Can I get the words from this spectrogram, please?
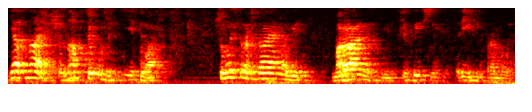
я знаю, що нам в цьому житті важко, що ми страждаємо від моральних, від фізичних різних проблем.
